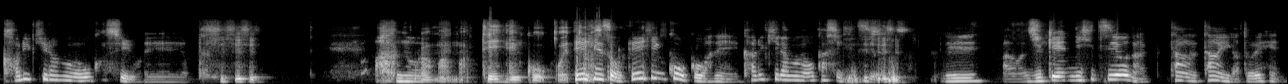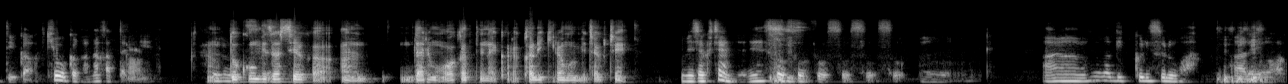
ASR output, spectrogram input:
カリキュラムがおかしいよね、やっぱり。あの、まあまあまあ、底辺高校や底辺、そう、底辺高校はね、カリキュラムがおかしいんですよ。ねあの受験に必要な単単位が取れへんっていうか、教科がなかったりね。どこを目指してるかあの誰も分かってないからカリキュラムめちゃくちゃやんめちゃくちゃなんだよね。そうそうそうそうそうそう。うん、あら、ほんまびっくりするわ、あれは。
